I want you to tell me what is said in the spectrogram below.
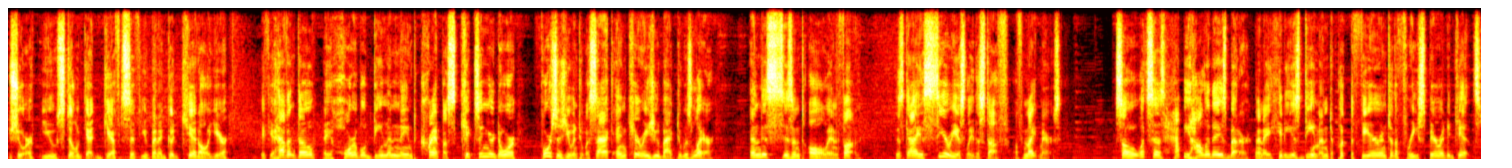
Sure, you still get gifts if you've been a good kid all year. If you haven't, though, a horrible demon named Krampus kicks in your door forces you into a sack, and carries you back to his lair. And this isn't all in fun. This guy is seriously the stuff of nightmares. So what says Happy Holidays better than a hideous demon to put the fear into the free-spirited kids?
